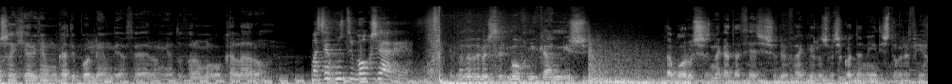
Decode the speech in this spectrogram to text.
στα χέρια μου κάτι πολύ ενδιαφέρον για το φάρμακο καλαρό. Μας έχουν στριμώξει άγρια. Εμένα δεν με στριμώχνει κανείς. Θα μπορούσες να καταθέσεις ότι ο φάκελος βρισκόταν ήδη στο γραφείο.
